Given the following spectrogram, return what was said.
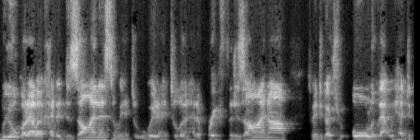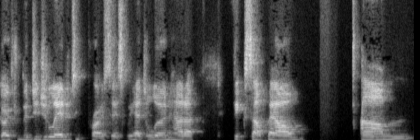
we all got allocated designers, and we had to we had to learn how to brief the designer. So we had to go through all of that. We had to go through the digital editing process. We had to learn how to fix up our um,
